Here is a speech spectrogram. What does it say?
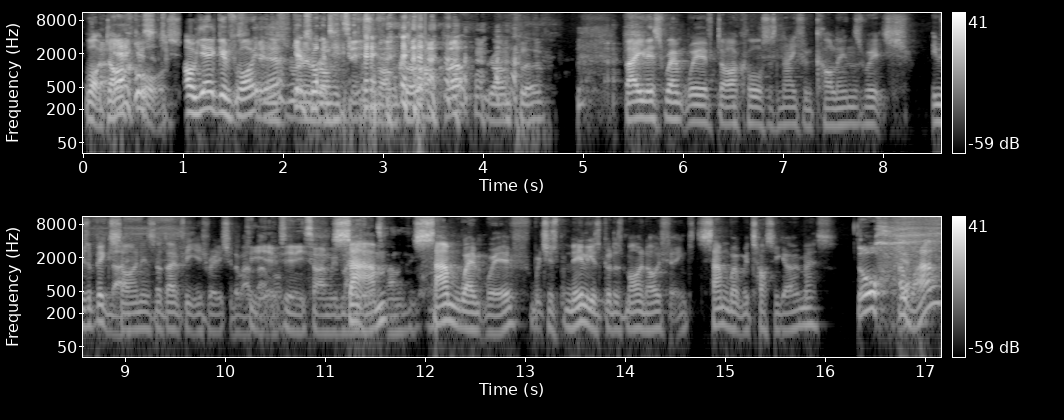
What, Dark Gibbs- Horse? Oh, yeah, Gibbs White, yeah. Gibbs Gibbs wrong, White. wrong club. wrong club. Bayliss went with Dark Horse's Nathan Collins, which he was a big signing, so I don't think he really should have had Yeah, that it one. was time we've made it, Sam, Sam. Sam went with, which is nearly as good as mine, I think. Sam went with Toti Gomes. Oh, Oh wow!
